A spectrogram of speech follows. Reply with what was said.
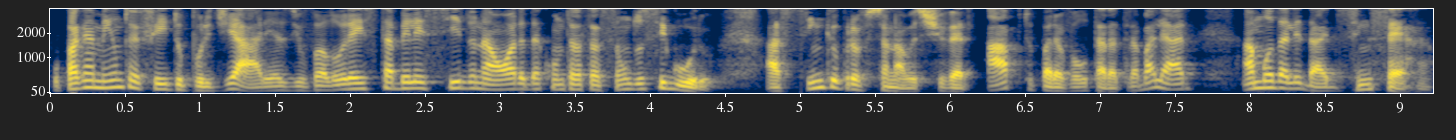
O pagamento é feito por diárias e o valor é estabelecido na hora da contratação do seguro. Assim que o profissional estiver apto para voltar a trabalhar, a modalidade se encerra.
